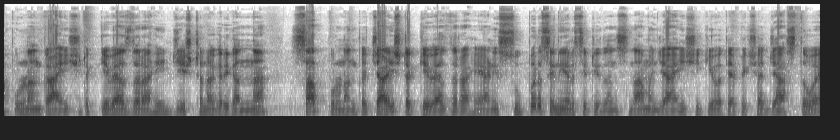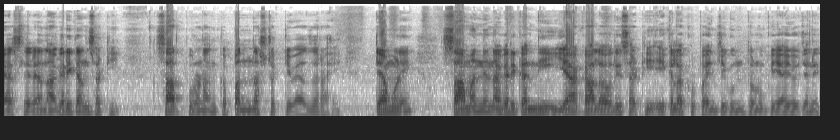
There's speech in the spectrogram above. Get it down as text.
पूर्णांक ऐंशी टक्के व्याजदर आहे. ज्येष्ठ नागरिकांना सात पूर्णांक चाळीस टक्के व्याजदर आहे. आणि सुपर सिनियर सिटीजन्सना म्हणजे ऐंशी किंवा त्यापेक्षा जास्त वय असलेल्या नागरिकांसाठी सात पूर्णांक पन्नास टक्के व्याजदर आहे. त्यामुळे सामान्य नागरिकांनी या कालावधीसाठी एक लाख रुपयांची गुंतवणूक या योजनेत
